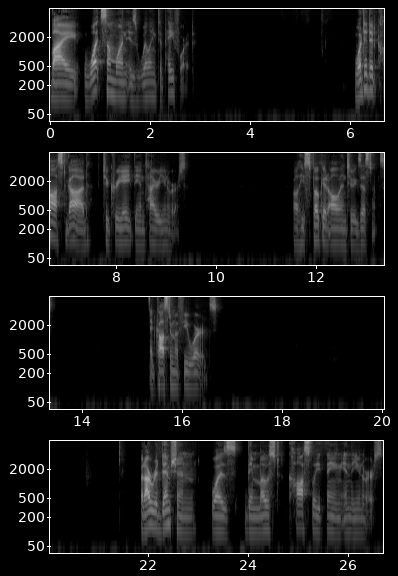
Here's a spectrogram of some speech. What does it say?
by what someone is willing to pay for it. What did it cost God to create the entire universe? Well, he spoke it all into existence. It cost him a few words. But our redemption was the most costly thing in the universe.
